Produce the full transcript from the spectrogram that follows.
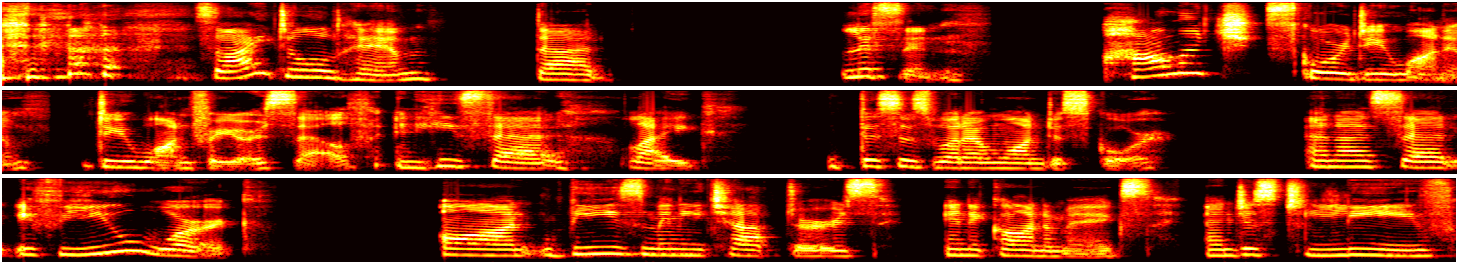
so I told him that, listen, how much score do you want to do you want for yourself? And he said, like, this is what I want to score. And I said, if you work on these many chapters in economics and just leave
